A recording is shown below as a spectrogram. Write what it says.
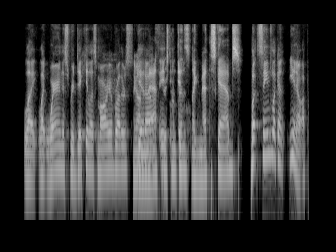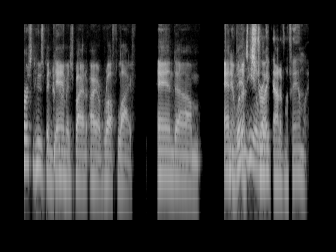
like like wearing this ridiculous Mario Brothers like get up, meth or something, it's- like meth scabs. but seems like a you know a person who's been damaged by, an, by a rough life, and um And Man, what then a strike out of a family.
